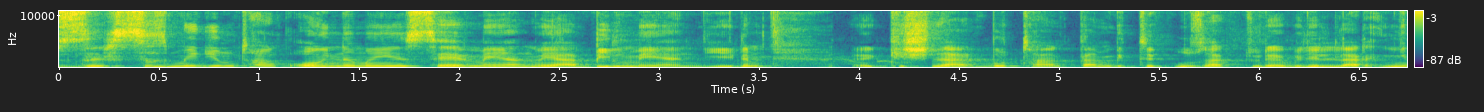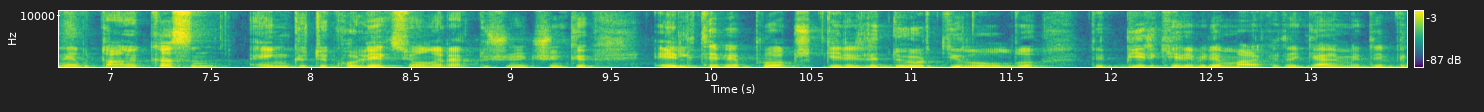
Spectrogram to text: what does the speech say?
zırhsız medium tank oynamayı sevmeyen veya bilmeyen diyelim e, kişiler bu tanktan bir tık uzak durabilirler. Yine bu tankı kasın en kötü koleksiyon olarak düşünün. Çünkü LTP Pro geleli 4 yıl oldu ve bir kere bile markete gelmedi ve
